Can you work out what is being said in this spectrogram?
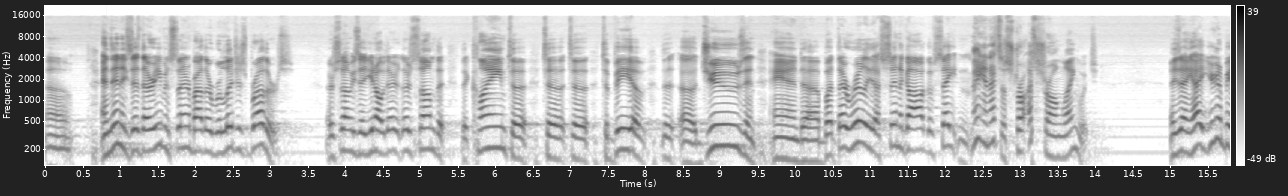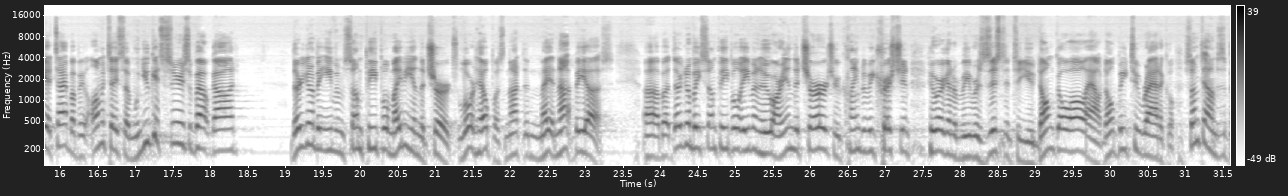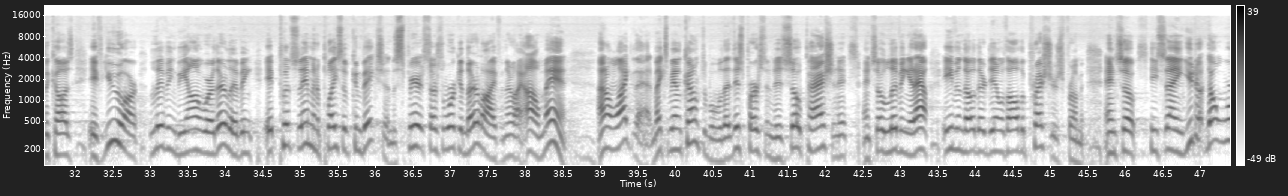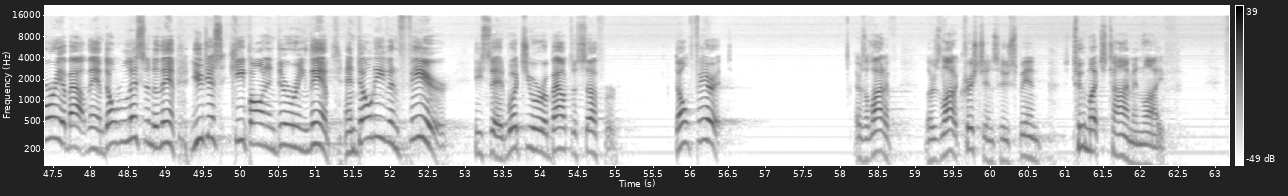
Uh, and then he says they're even slandered by their religious brothers. There's some, he said, you know, there, there's some that, that claim to, to, to, to be of the uh, Jews, and, and, uh, but they're really a synagogue of Satan. Man, that's a strong, that's strong language. he's saying, hey, you're going to be attacked by people. Let me tell you something. When you get serious about God, there's going to be even some people, maybe in the church. Lord help us, not to, may it not be us. Uh, but there are going to be some people, even who are in the church, who claim to be Christian, who are going to be resistant to you. Don't go all out. Don't be too radical. Sometimes it's because if you are living beyond where they're living, it puts them in a place of conviction. The Spirit starts to work in their life, and they're like, oh man, I don't like that. It makes me uncomfortable that this person is so passionate and so living it out, even though they're dealing with all the pressures from it. And so he's saying, you don't, don't worry about them. Don't listen to them. You just keep on enduring them. And don't even fear, he said, what you are about to suffer. Don't fear it. There's a lot of there's a lot of Christians who spend too much time in life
